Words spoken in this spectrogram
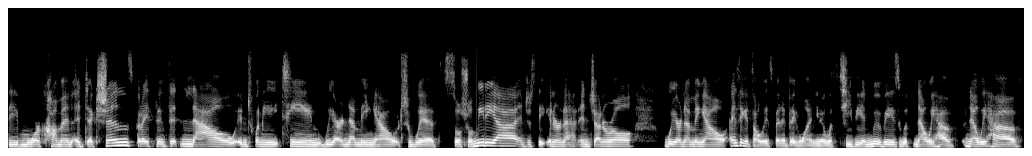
the more common addictions. But I think that now in 2018, we are numbing out with social media and just the internet in general. We are numbing out. I think it's always been a big one, you know, with TV and movies. With now we have now we have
